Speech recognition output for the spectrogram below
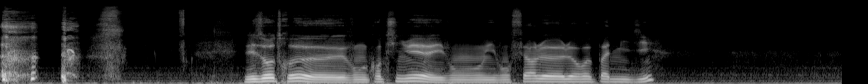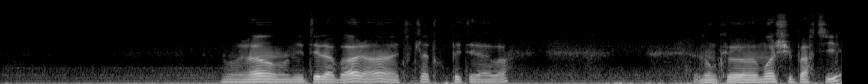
Les autres, euh, vont continuer, ils vont, ils vont faire le repas de midi. Voilà, on était là-bas, là, toute la troupe était là-bas. Donc euh, moi je suis parti.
